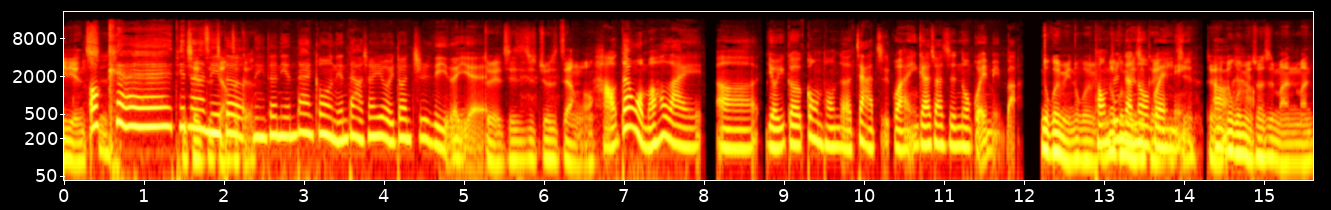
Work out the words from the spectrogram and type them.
义廉耻。OK，天哪，你的你的年代跟我年代好像又有一段距离了耶。对，其实就就是这样咯。好，但我们后来呃有一个共同的价值观，应该算是诺归民吧。诺归民，诺归民，童军的诺归民，对，诺归民算是蛮蛮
